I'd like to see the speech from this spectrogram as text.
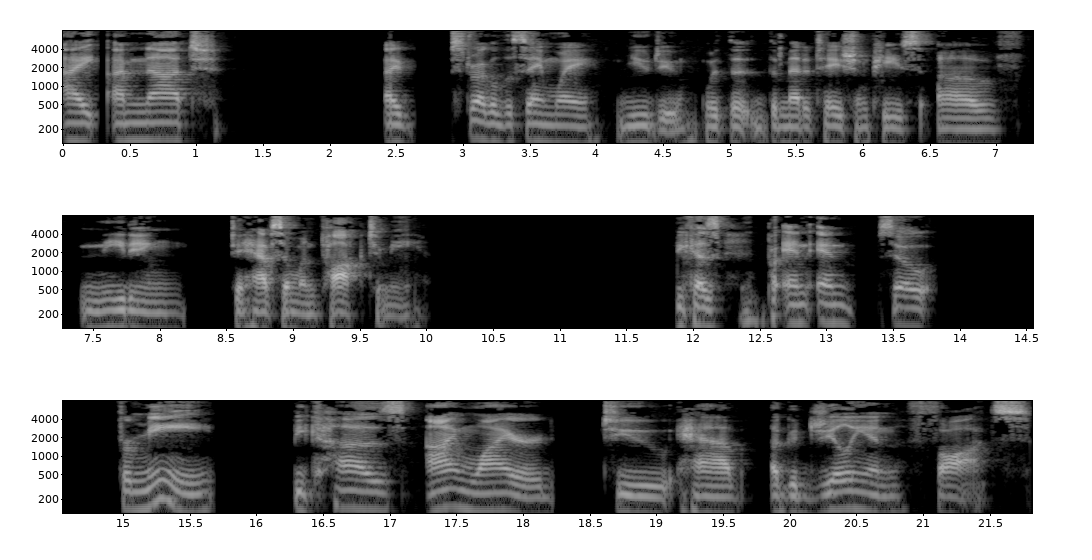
I I'm not I struggle the same way you do with the the meditation piece of needing to have someone talk to me because and and so for me because i'm wired to have a gajillion thoughts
